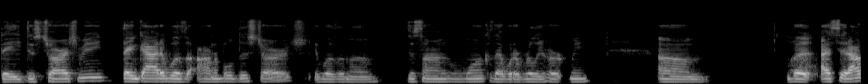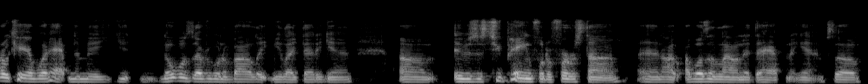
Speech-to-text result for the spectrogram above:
they discharged me. Thank God it was an honorable discharge. It wasn't a dishonorable one because that would have really hurt me. Um, but I said, I don't care what happened to me. You, no one's ever going to violate me like that again. Um, it was just too painful the first time, and I, I, wasn't allowing it to happen again. So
